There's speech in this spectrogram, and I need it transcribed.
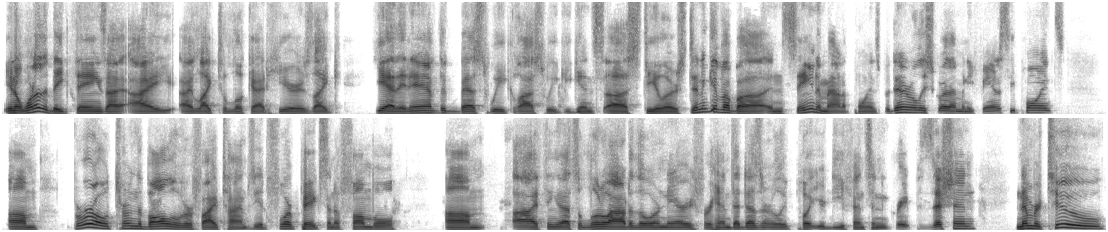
you know, one of the big things I, I I like to look at here is like, yeah, they didn't have the best week last week against uh, Steelers. Didn't give up an insane amount of points, but didn't really score that many fantasy points. Um, Burrow turned the ball over five times. He had four picks and a fumble. Um, I think that's a little out of the ordinary for him. That doesn't really put your defense in a great position. Number two,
